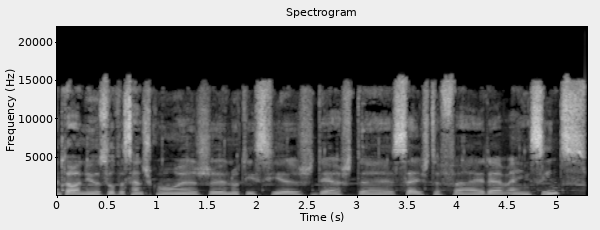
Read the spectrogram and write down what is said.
António Silva Santos com as notícias desta sexta-feira em síntese.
